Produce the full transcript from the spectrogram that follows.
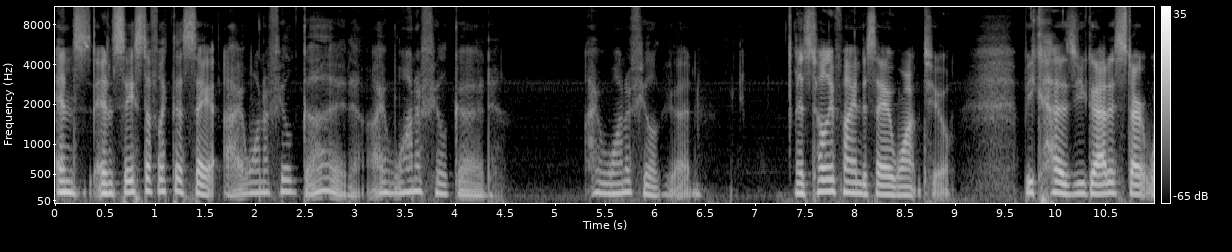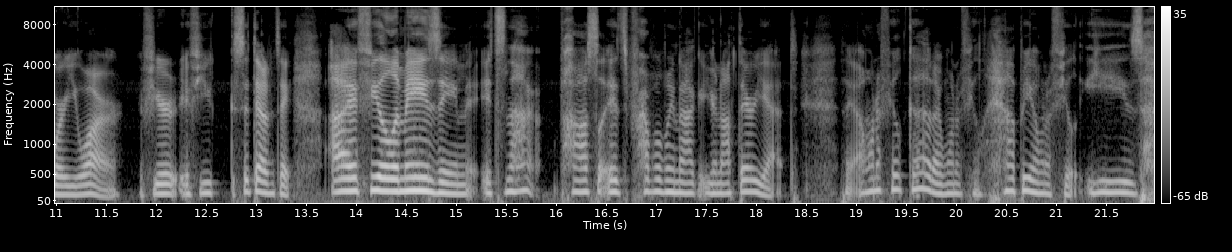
and and say stuff like this say i want to feel good i want to feel good i want to feel good it's totally fine to say i want to because you got to start where you are. If you're if you sit down and say i feel amazing it's not possible it's probably not you're not there yet. Say i want to feel good. I want to feel happy. I want to feel ease.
